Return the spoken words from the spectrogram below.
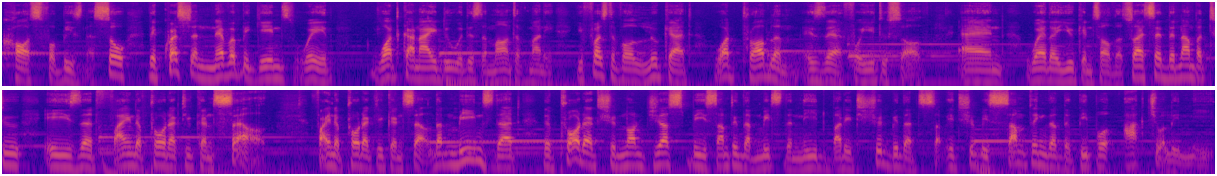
course for business. So the question never begins with, what can I do with this amount of money? You first of all look at what problem is there for you to solve and whether you can solve that. So I said the number two is that find a product you can sell find a product you can sell. That means that the product should not just be something that meets the need, but it should be that it should be something that the people actually need.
